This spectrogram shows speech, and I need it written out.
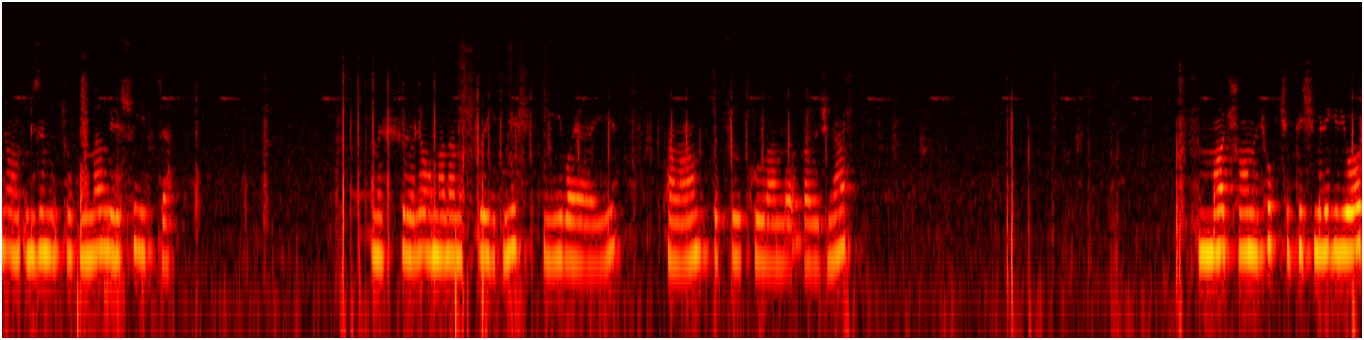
Şimdi bizim takımdan birisi gitti. Hani şöyle onlardan kutu gitmiş. İyi bayağı iyi. Tamam. Kutu kullandı aracına. Maç şu anda çok çekişmeli gidiyor.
